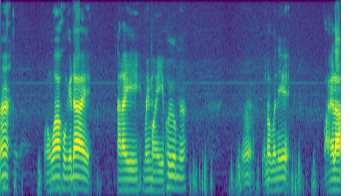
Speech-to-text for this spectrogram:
อะหวังว่าคงจะได้อะไรใหม่ ๆ เพิ่มนะอะสำหรับวันนี้ไปละ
